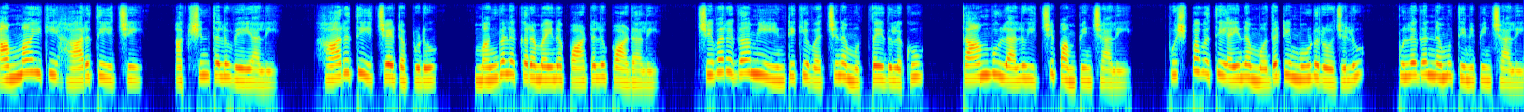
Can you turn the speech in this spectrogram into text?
అమ్మాయికి హారతి ఇచ్చి అక్షింతలు వేయాలి. హారతి ఇచ్చేటప్పుడు మంగళకరమైన పాటలు పాడాలి. చివరగా మీ ఇంటికి వచ్చిన ముత్తైదులకు తాంబూలాలు ఇచ్చి పంపించాలి. పుష్పవతి అయిన మొదటి మూడు రోజులు పులగన్నము తినిపించాలి.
